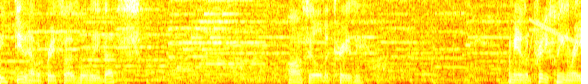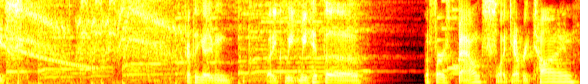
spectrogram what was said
We do have a pretty sizable lead. That's honestly a little bit crazy. I mean, it was a pretty clean race. I think I even like we we hit the the first bounce like every time.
